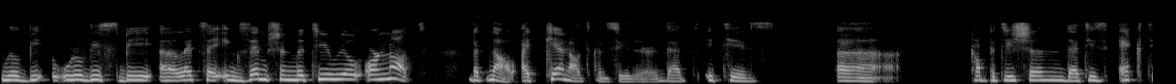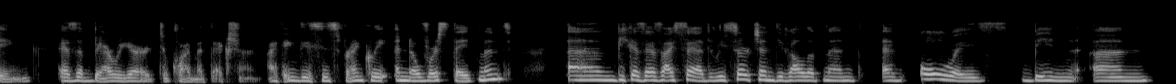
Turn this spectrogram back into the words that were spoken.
will be will this be uh, let's say exemption material or not but now i cannot consider that it is uh, competition that is acting as a barrier to climate action. I think this is frankly an overstatement um, because, as I said, research and development have always been um,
